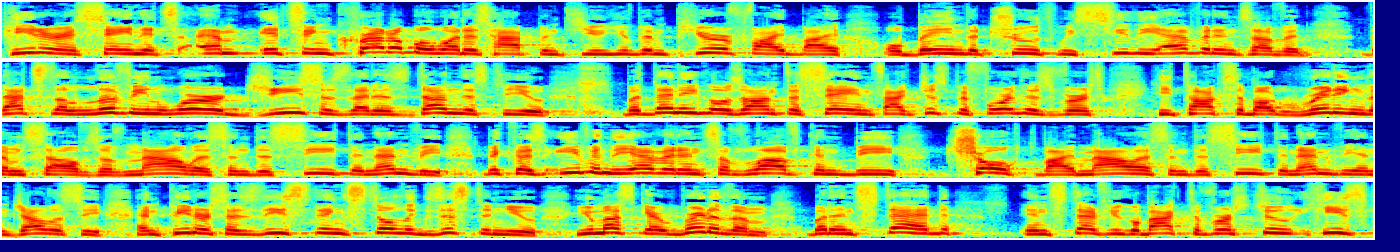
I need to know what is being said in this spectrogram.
Peter is saying it's, um, it's incredible what has happened to you. You've been purified by obeying the truth. We see the evidence of it. That's the living word, Jesus, that has done this to you. But then he goes on to say, in fact, just before this verse, he talks about ridding themselves of malice and deceit and envy, because even the evidence of love can be choked by malice and deceit and envy and jealousy. And Peter says these things still exist in you. You must get rid of them. But instead, instead, if you go back to verse 2, he's,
